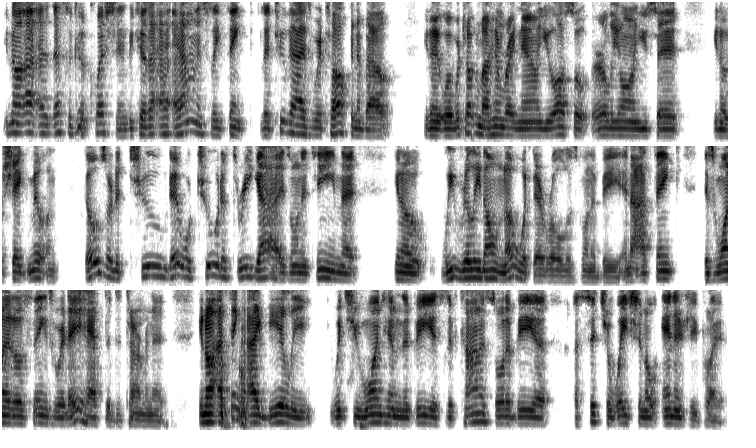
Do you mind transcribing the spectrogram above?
You know, I, I, that's a good question because I, I, honestly think the two guys we're talking about, you know, well, we're talking about him right now. You also early on you said, you know, Shake Milton. Those are the two. There were two of the three guys on the team that, you know, we really don't know what their role is going to be, and I think it's one of those things where they have to determine it. You know, I think ideally, what you want him to be is to kind of sort of be a, a situational energy player.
